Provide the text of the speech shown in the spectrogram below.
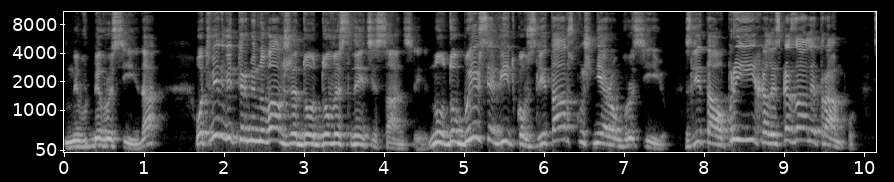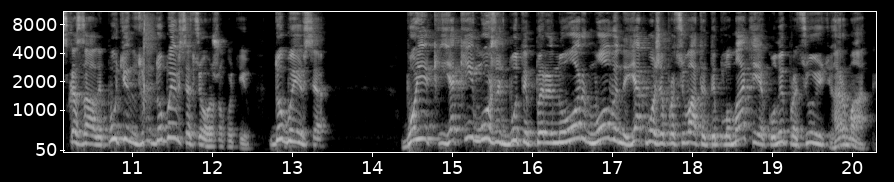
не в, не в Росії. Да? От він відтермінував вже до, до весни ці санкції. Ну, добився Вітков, злітав з Кушнєром в Росію. Злітав, приїхали, сказали Трампу. Сказали, Путін добився цього, що хотів. Добився. Бо які, можуть бути перемовини, як може працювати дипломатія, коли працюють гармати?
